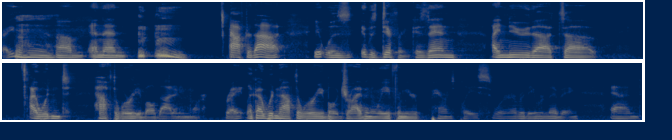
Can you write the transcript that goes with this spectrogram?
right? Mhm. Um, and then after that, it was it was different because then I knew that uh, I wouldn't have to worry about that anymore, right? Like I wouldn't have to worry about driving away from your parents' place wherever they were living, and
